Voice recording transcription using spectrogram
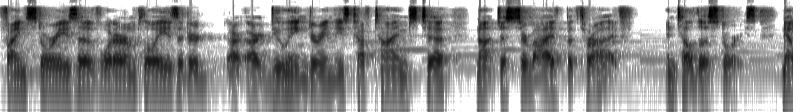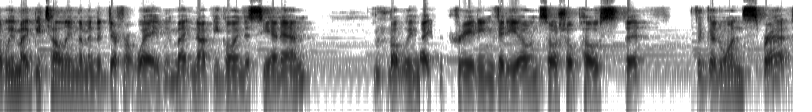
Find stories of what our employees that are, are, are doing during these tough times to not just survive but thrive and tell those stories. Now, we might be telling them in a different way. We might not be going to CNN, mm-hmm. but we might be creating video and social posts that the good ones spread.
